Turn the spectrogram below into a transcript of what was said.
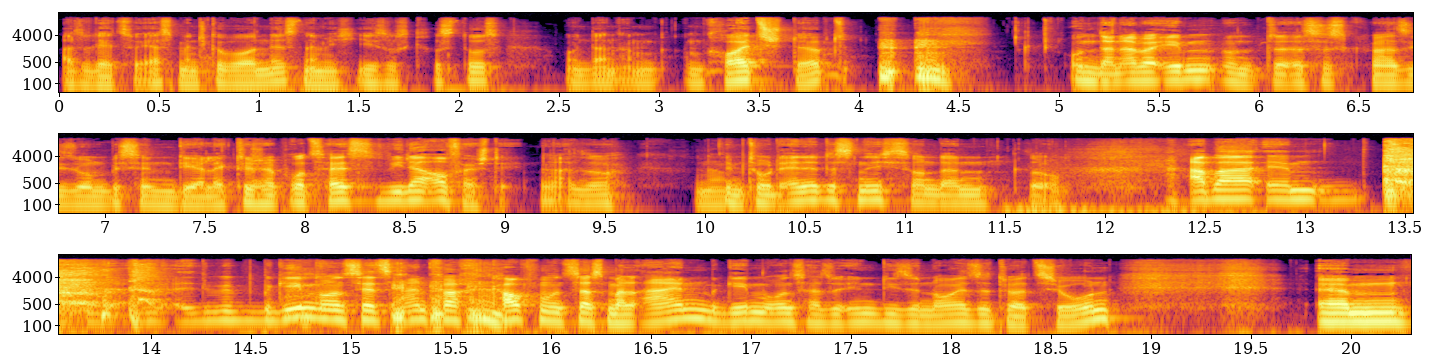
also der zuerst Mensch geworden ist, nämlich Jesus Christus und dann am, am Kreuz stirbt. Und dann aber eben, und es ist quasi so ein bisschen ein dialektischer Prozess, wieder aufersteht. Ne? Also genau. dem Tod endet es nicht, sondern so. Aber ähm, begeben wir uns jetzt einfach, kaufen wir uns das mal ein, begeben wir uns also in diese neue Situation. Ähm,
